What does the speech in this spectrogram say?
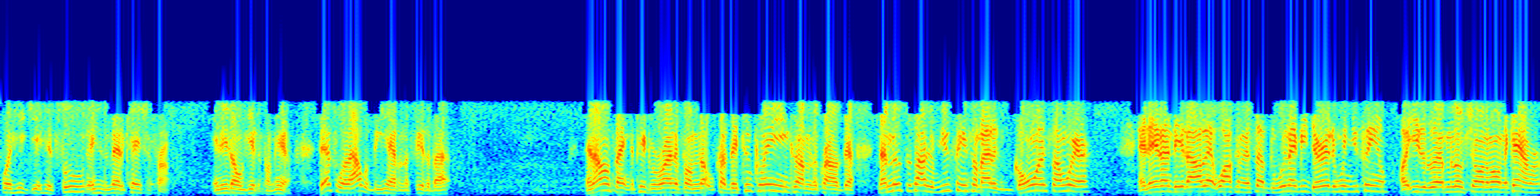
where he get his food and his medication from? And he don't get it from here. That's what I would be having a fit about. And I don't think the people running from no because they're too clean coming across there. Now, Mr. Talker, if you seen somebody going somewhere and they done did all that walking and stuff, wouldn't they be dirty when you see them? Or either let them look showing them on the camera?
